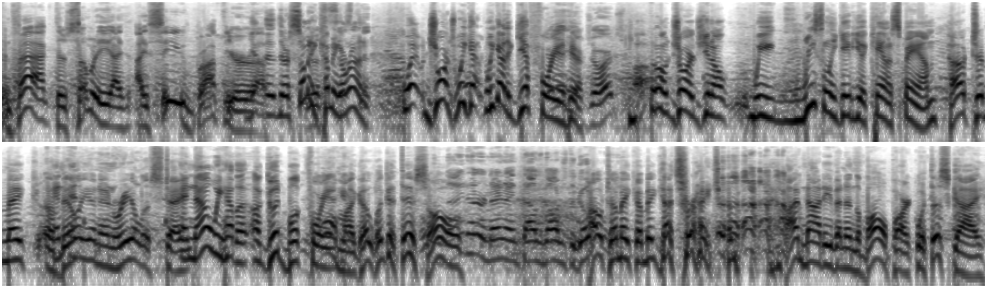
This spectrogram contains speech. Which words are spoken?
In fact, there's somebody I, I see you brought your. Yeah, uh, there's somebody your coming around. assistant. Wait, George, we got we got a gift for you here. George. Oh, George, you know we recently gave you a can of spam, How to make a And- billion in real estate. and now we have a, a good book for you. oh my God, look at this. Oh, $999,000 to go. how for to it. make a big, that's right. I'm not even in the ballpark with this guy.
